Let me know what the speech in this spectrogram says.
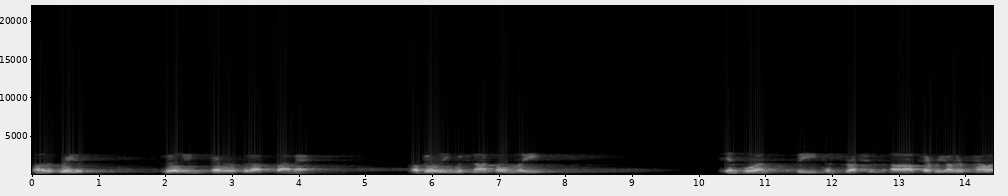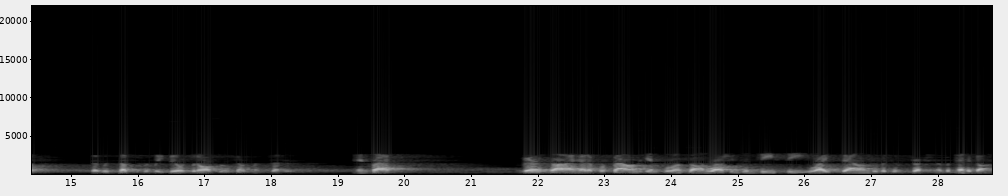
one of the greatest buildings ever put up by man. A building which not only influenced the construction of every other palace that was subsequently built, but also government centers. In fact, Versailles had a profound influence on Washington, D.C., right down to the construction of the Pentagon.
